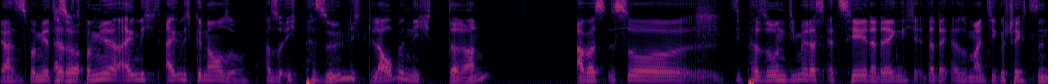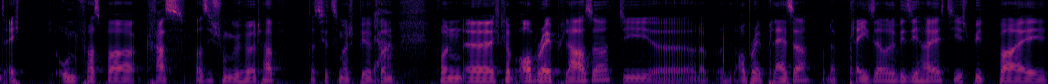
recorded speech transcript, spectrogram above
Ja, es ist bei mir, Also- ist bei mir eigentlich, eigentlich genauso. Also ich persönlich glaube nicht daran, aber es ist so, die Personen, die mir das erzählen, da denke ich, da, also manche Geschichten sind echt unfassbar krass, was ich schon gehört habe. Das hier zum Beispiel Ja. von, von äh, ich glaube, Aubrey Plaza, die, äh, oder Aubrey Plaza, oder Plaza, oder wie sie heißt, die spielt bei,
